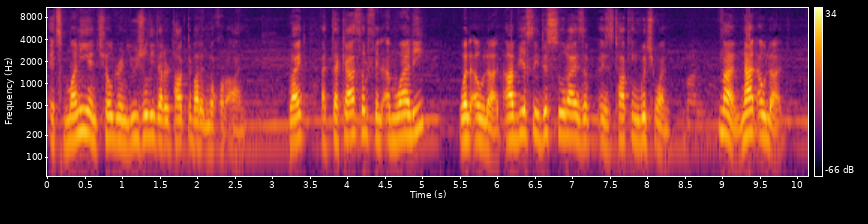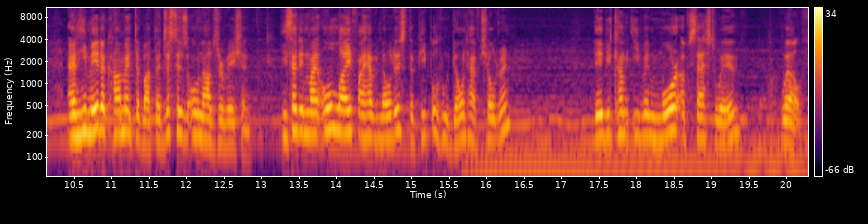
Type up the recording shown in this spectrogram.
It's money and children usually that are talked about in the Quran, right? At-takathur fil amwali wal awlad. Obviously, this surah is, is talking which one? Mal, not awlad. And he made a comment about that, just his own observation. He said, In my own life, I have noticed the people who don't have children, they become even more obsessed with wealth.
